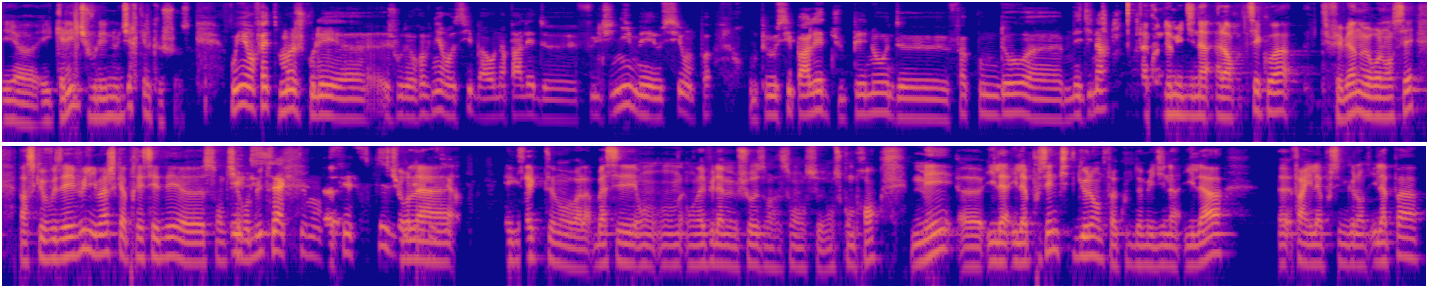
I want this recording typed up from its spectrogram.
Et, euh, et, Khalil, tu voulais nous dire quelque chose Oui, en fait, moi, je voulais, euh, je voulais revenir aussi. Bah, on a parlé de Fulgini, mais aussi on peut, on peut aussi parler du péno de Facundo euh, Medina. Facundo Medina. Alors, tu sais quoi? Tu fais bien de me relancer parce que vous avez vu l'image qui a précédé son tir au but. Exactement. c'est ce que sur la. Exactement, voilà. Bah c'est, on, on, a vu la même chose. De toute façon, on se, on se comprend. Mais il a, il a poussé une petite gueulante, Facundo Medina. Il a, enfin, il a poussé une gueulante. Il a pas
